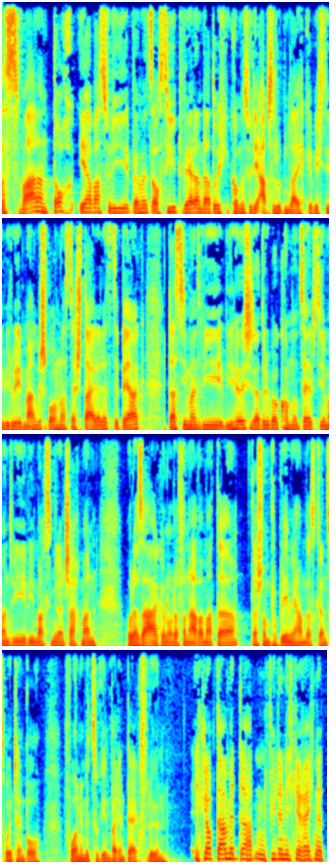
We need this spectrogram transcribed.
das war dann doch eher was für die, wenn man jetzt auch sieht, wer dann da durchgekommen ist, für die absoluten Leichtgewichte, wie du eben angesprochen hast, der steile letzte Berg, dass jemand wie, wie Hirschi da drüber kommt und selbst jemand wie, wie Maximilian Schachmann oder Sagan oder von Avermatt da, da schon Probleme haben, das ganz hohe Tempo vorne mitzugehen bei den Bergflöhen. Ich glaube, damit hatten viele nicht gerechnet,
